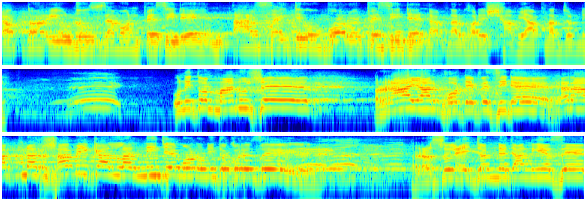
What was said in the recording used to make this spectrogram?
ডক্টর ইউনুস যেমন প্রেসিডেন্ট তার চাইতেও বড় প্রেসিডেন্ট আপনার ঘরের স্বামী আপনার জন্য। উনি তো মানুষের রায় আর ভোটে প্রেসিডেন্ট আর আপনার স্বামীকে আল্লাহ নিজে মনোনীত করেছে। রসুল এই জন্য জানিয়েছেন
